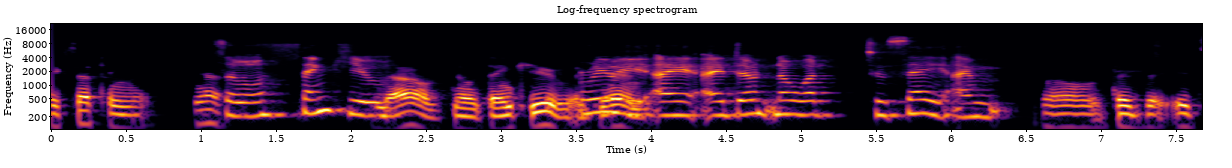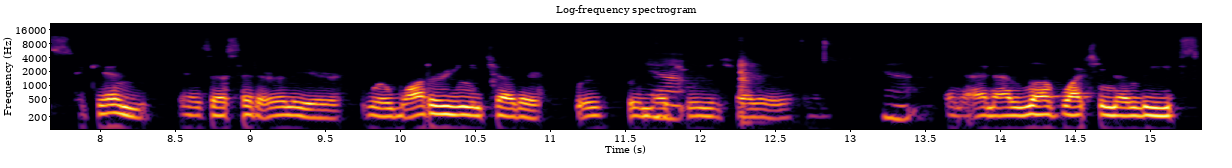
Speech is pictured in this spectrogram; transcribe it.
Accepting it. Yeah. So thank you. No, no, thank you. Again. Really, I, I don't know what to say. I'm well, the, the, it's again, as I said earlier, we're watering each other. We're we're yeah. nurturing each other. And, yeah. And, and I love watching the leaves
